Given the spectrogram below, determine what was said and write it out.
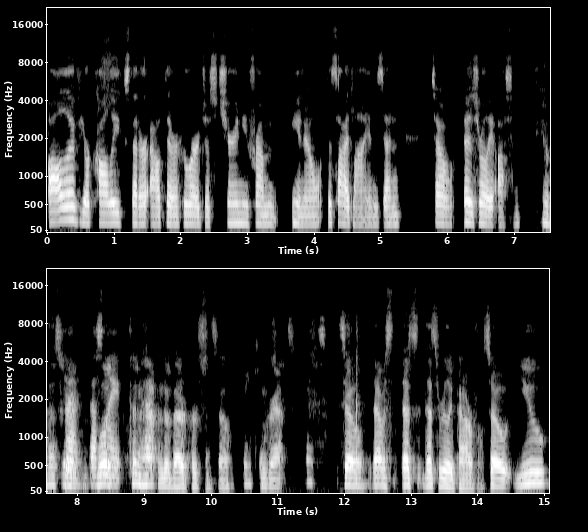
all of your colleagues that are out there who are just cheering you from you know the sidelines and so it was really awesome. Yeah that's great. yeah, best well, night couldn't happen to a better person so thank you. congrats. Thanks. So that was that's that's really powerful. So you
